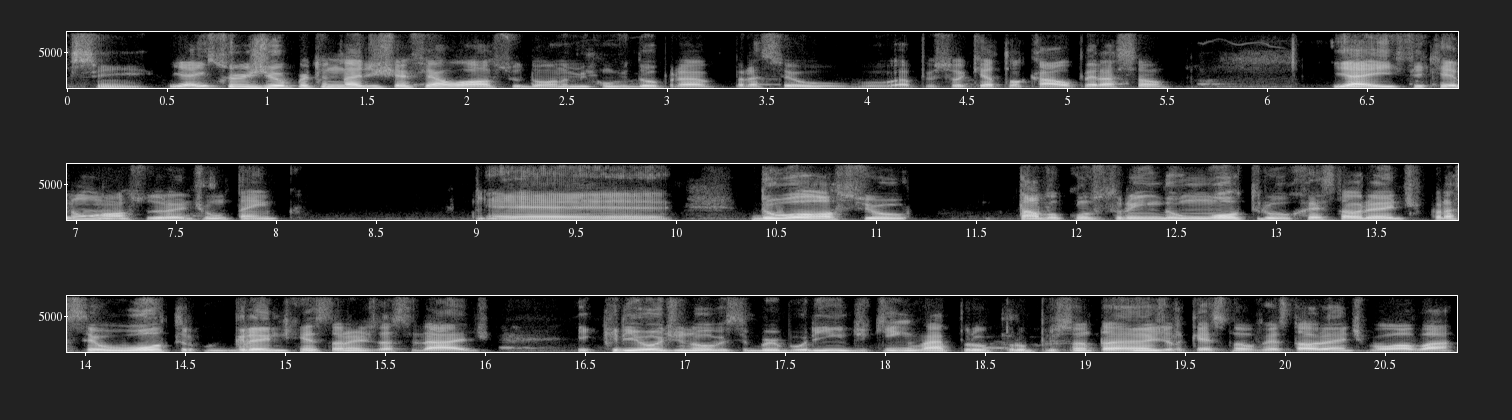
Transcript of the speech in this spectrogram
Sim. E aí surgiu a oportunidade de chefiar o Ócio. O dono me convidou para ser o, a pessoa que ia tocar a operação. E aí fiquei no Ócio durante um tempo. É... Do Ócio estavam construindo um outro restaurante para ser o outro grande restaurante da cidade e criou de novo esse burburinho de quem vai pro, pro, pro Santa Ângela, que é esse novo restaurante, blá, blá, blá.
